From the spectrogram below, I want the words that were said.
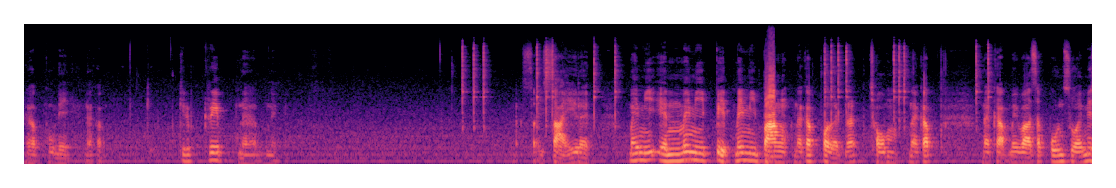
นะครับพวกนี้นะครับกริบกริบนะครับนี่ยใสๆเลย ไม่มีเอ็นไม่มีปิดไม่มีบังนะครับ เปิดนะชมนะครับนะครับไม่ว่าสปูนสวยไม่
